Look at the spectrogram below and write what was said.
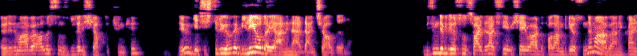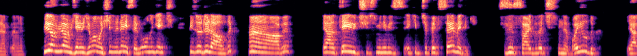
E, dedim abi alırsınız güzel iş yaptık çünkü. Diyorum geçiştiriyor ve biliyor da yani nereden çaldığını. Bizim de biliyorsun saydıraç diye bir şey vardı falan biliyorsun değil mi abi hani kaynaklarını. Biliyorum biliyorum Cemciğim ama şimdi neyse bir onu geç. Biz ödül aldık. Ha abi. Yani T3 ismini biz ekipçe pek sevmedik. Sizin saydıraç ismine bayıldık. Ya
